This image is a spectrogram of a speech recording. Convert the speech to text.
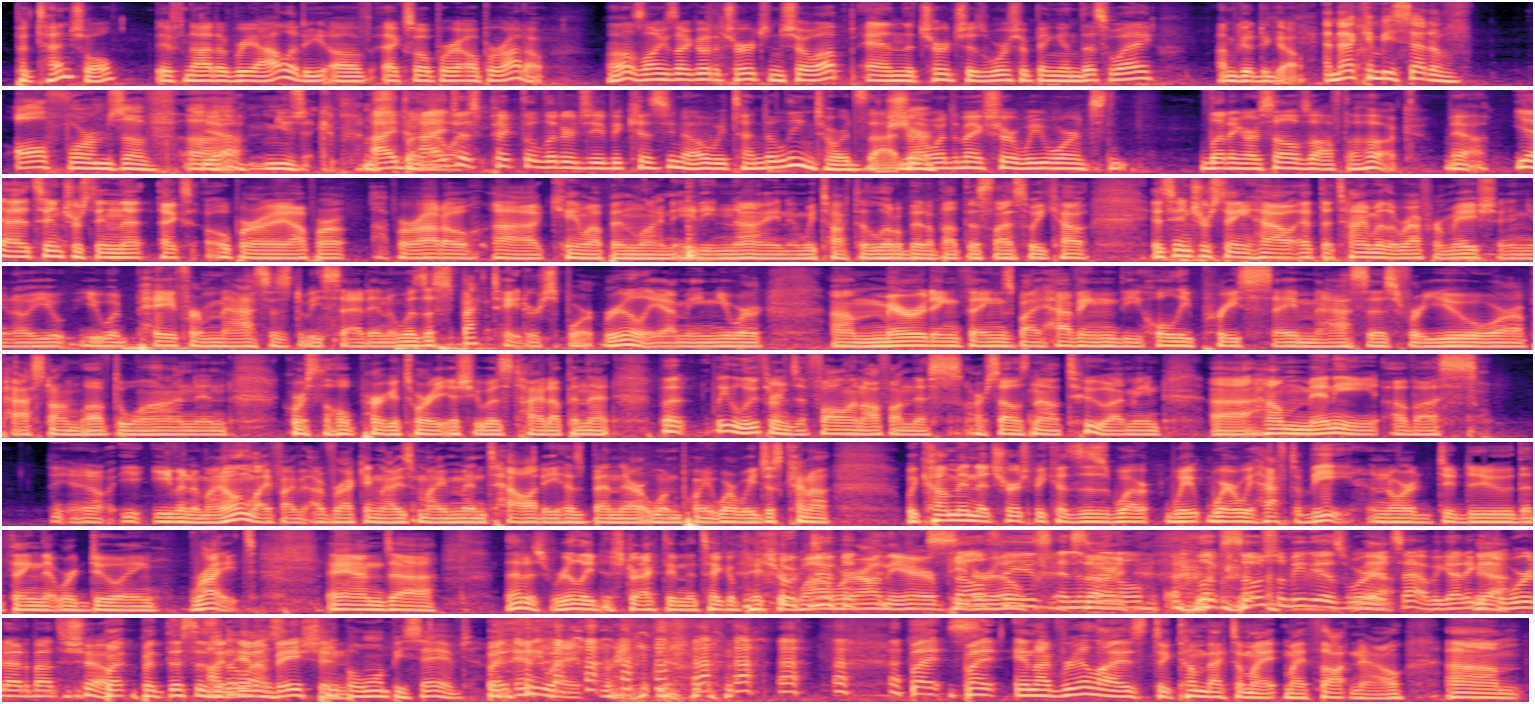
potential, if not a reality, of ex opere operato. Well, as long as I go to church and show up and the church is worshiping in this way, I'm good to go. And that can be said of all forms of uh, Yeah. music. I, I way. just picked the liturgy because, you know, we tend to lean towards that. Sure. And I wanted to make sure we weren't letting ourselves off the hook. Yeah. Yeah, it's interesting that ex opere, operato uh, came up in line 89, and we talked a little bit about this last week. How it's interesting how at the time of the Reformation, you know, you you would pay for masses to be said, and it was a spectator sport, really. I mean, you were um, meriting things by having the holy priest say masses for you or a passed on loved one, and of course, the whole purgatory issue was tied up in that. But we Lutherans have fallen off on this ourselves now too. I mean, uh, how many of us you know e- even in my own life I've, I've recognized my mentality has been there at one point where we just kind of we come into church because this is where we where we have to be in order to do the thing that we're doing right and uh that is really distracting to take a picture while we're on the air Peter Hill. Selfies in the Sorry. middle. Look, social media is where Yeah. it's at. We got to get Yeah. the word out about the show. but but this is an innovation people won't be saved. but anyway, but but and I've realized to come back to my my thought now. Um,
